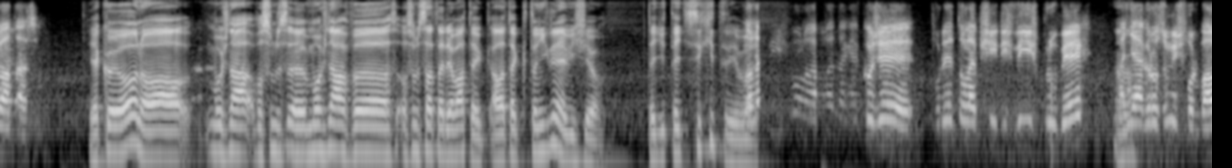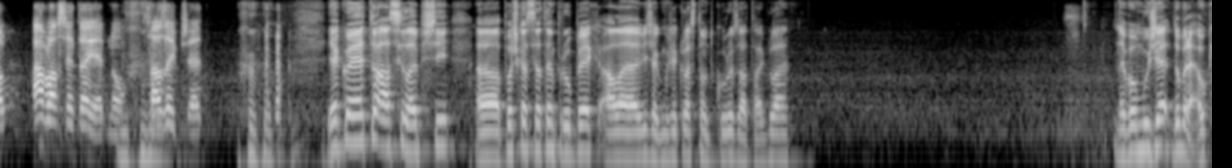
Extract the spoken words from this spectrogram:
vatař. Jako jo, no a možná, v 80, eh, možná v 89, ale tak to nikdy nevíš, jo. Teď, teď si chytrý, No vole. nevíš, vole, ale tak jakože bude to lepší, když vidíš průběh a Aha. nějak rozumíš fotbal. A vlastně to je jedno, sázej před. jako je to asi lepší uh, počkat si na ten průběh, ale víš, jak může klesnout kurz a takhle. Nebo může, dobré, OK,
